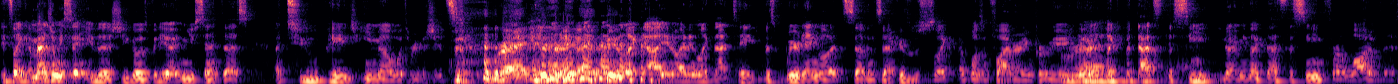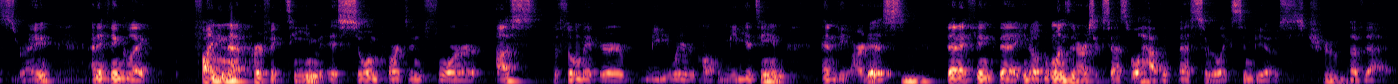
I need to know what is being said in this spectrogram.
it's like imagine we sent you the She Goes video and you sent us a two page email with revisions, Right. right? Being like ah you know I didn't like that take this weird angle at seven seconds was just like it wasn't flattering for me, Right. like but that's the Yeah. scene, you know what I mean? Like that's the scene for a lot of this, right? And I think like finding that perfect team is so important for us, the filmmaker, media, whatever you call it, the media team, and the artists. Mm. That I think that you know the ones that are successful have the best sort of like symbiosis true. of that,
